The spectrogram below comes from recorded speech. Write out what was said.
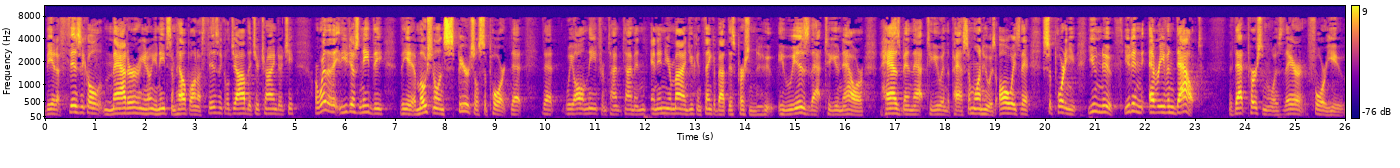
be it a physical matter, you know, you need some help on a physical job that you're trying to achieve, or whether you just need the, the emotional and spiritual support that, that we all need from time to time. And, and in your mind, you can think about this person who, who is that to you now or has been that to you in the past. Someone who is always there supporting you. You knew. You didn't ever even doubt that that person was there for you,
